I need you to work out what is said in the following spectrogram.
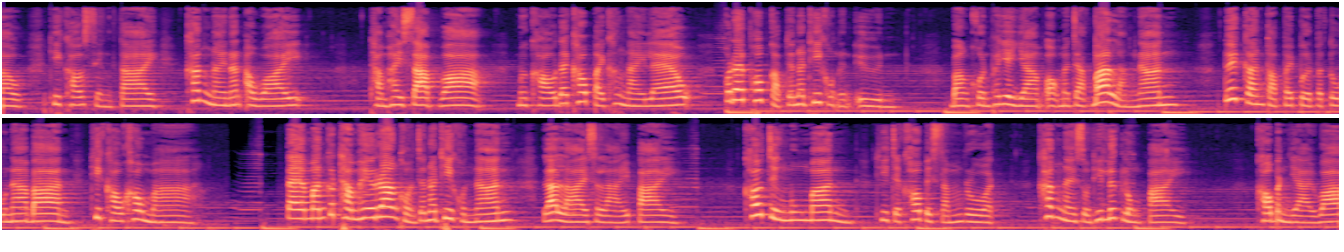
าว ที่เขาเสี่ยงตายข้างในนั้นเอาไว้ทำให้ทราบว่าเมื่อเขาได้เข้าไปข้างในแล้ว ก็ได้พบกับเจ้าหน้าที่คนอื่นๆ บางคนพยายามออกมาจากบ้านหลังนั้น ด้วยการกลับไปเปิดประตูหน้าบ้านที่เขาเข้ามา แต่มันก็ทำให้ร่างของเจ้าหน้าที่คนนั้นละลายสลายไป เขาจึงมุ่งมั่นที่จะเข้าไปสำรวจ ข้างในส่วนที่ลึกลงไป เขาบรรยายว่า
